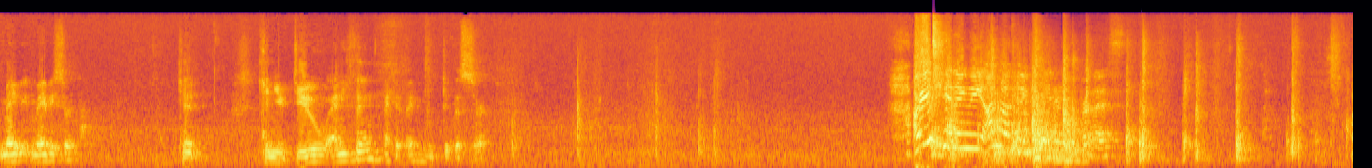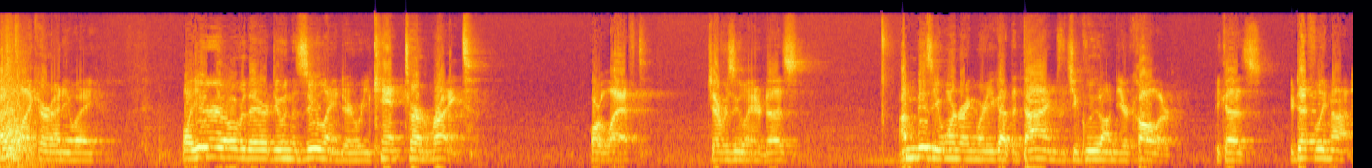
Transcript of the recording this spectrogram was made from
Maybe, maybe, sir. Can, can you do anything? I can, I can do this, sir. Are you kidding me? I'm not getting paid for this. I don't like her anyway. While you're over there doing the Zoolander where you can't turn right or left, whichever Zoolander does, I'm busy wondering where you got the dimes that you glued onto your collar because you're definitely not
